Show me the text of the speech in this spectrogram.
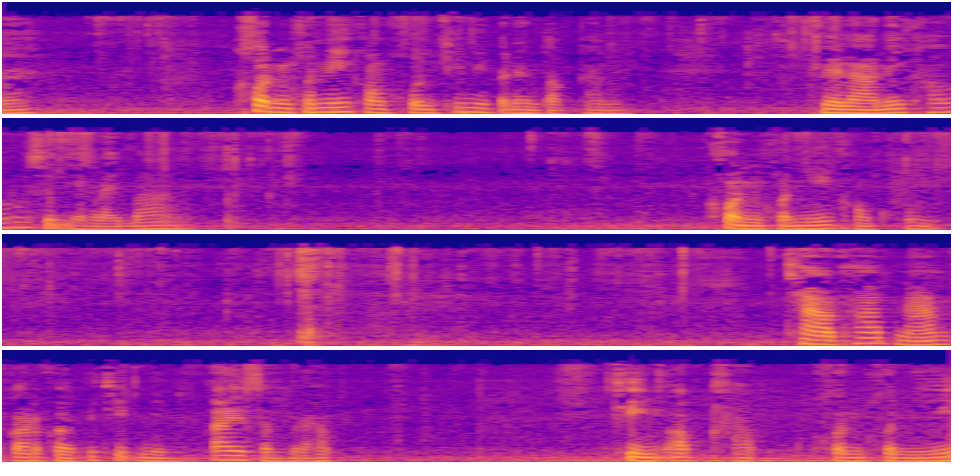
นะ คนคนนี้ของคนที่มีประเด็นต่อกัน เวลานี้เขารู้สึกอย่างไรบ้าง คนคนนี้ของคุณ ชาวธาตุน้ำกรกฎพิจิกมินใต้สำรับ King of Cup คนคนนี้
